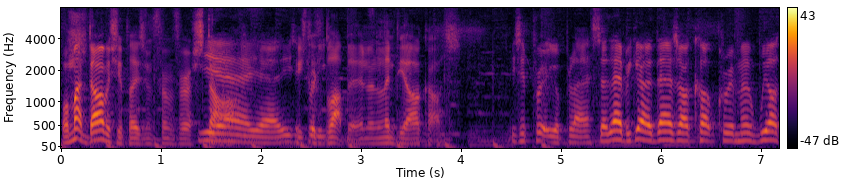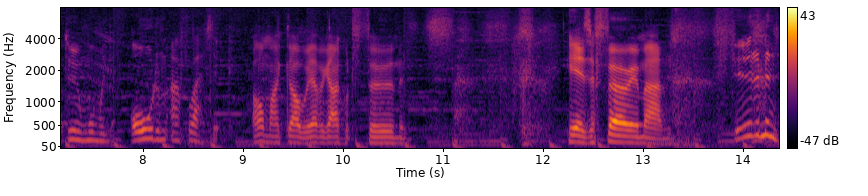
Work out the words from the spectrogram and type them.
Well, Matt Derbyshire plays him from for a start. Yeah, yeah. He's He's pretty with Blackburn and Olympiacos. He's a pretty good player. So there we go. There's our co-op career. We are doing one with Oldham Athletic. Oh my god, we have a guy called Furman. he is a furry man. Furman.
